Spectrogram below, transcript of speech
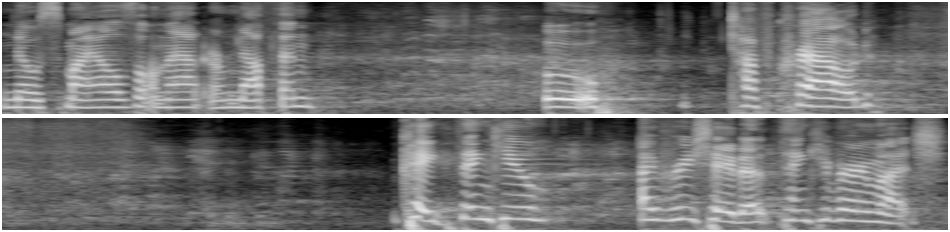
No smiles on that or nothing? Ooh, tough crowd. Okay, thank you. I appreciate it. Thank you very much.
